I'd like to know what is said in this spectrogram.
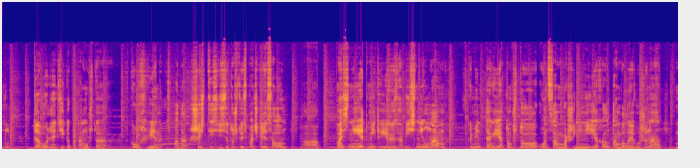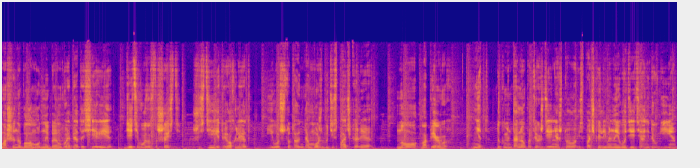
ну, довольно дико, потому что какого хрена, господа? 6 тысяч за то, что испачкали салон? А позднее Дмитрий объяснил нам в комментарии о том, что он сам в машине не ехал, там была его жена, машина была модной BMW 5 серии, дети возраста 6, 6 и 3 лет, и вот что-то они там, может быть, испачкали, но, во-первых, нет документального подтверждения, что испачкали именно его дети, а не другие.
